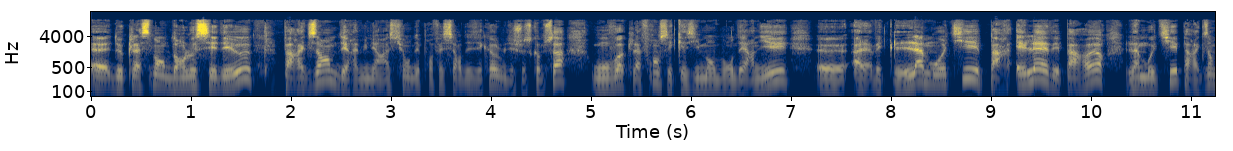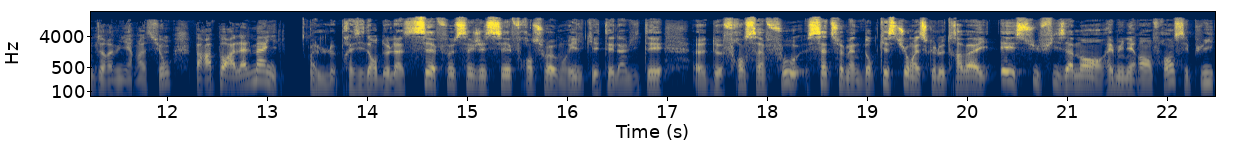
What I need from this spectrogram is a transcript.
euh, de classement dans l'OCDE, par exemple, des rémunérations des professeurs des écoles ou des choses comme ça, où on voit que la France est quasiment bon dernier, euh, avec la moitié par élève et par heure, la moitié, par exemple, de rémunération par rapport à l'Allemagne le président de la CFE-CGC, François Omril, qui était l'invité euh, de France Info cette semaine. Donc, question, est-ce que le travail est suffisamment rémunéré en France? Et puis,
